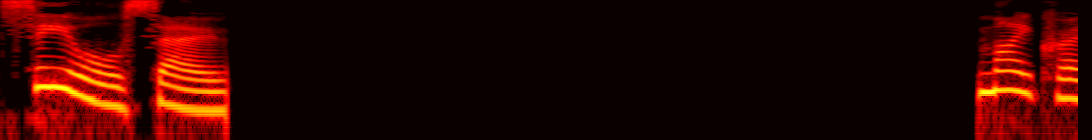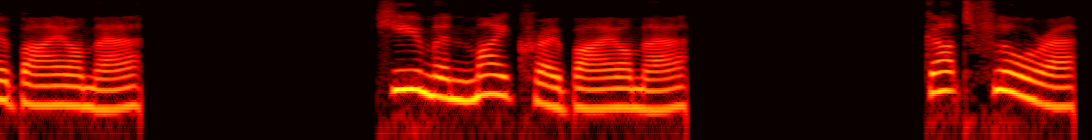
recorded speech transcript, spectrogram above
See also Microbiome Human microbiome Gut flora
